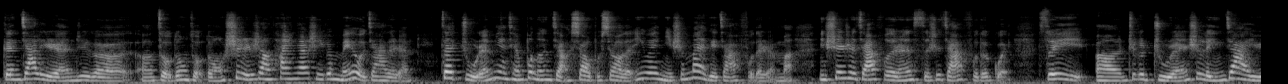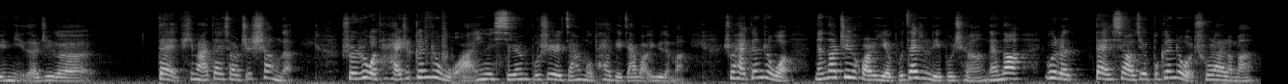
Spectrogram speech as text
跟家里人这个呃走动走动。事实上，他应该是一个没有家的人，在主人面前不能讲孝不孝的，因为你是卖给贾府的人嘛，你生是贾府的人，死是贾府的鬼，所以呃，这个主人是凌驾于你的这个带披麻戴孝之上的。说如果他还是跟着我啊，因为袭人不是贾母派给贾宝玉的嘛。说还跟着我，难道这会儿也不在这里不成？难道为了带孝就不跟着我出来了吗？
